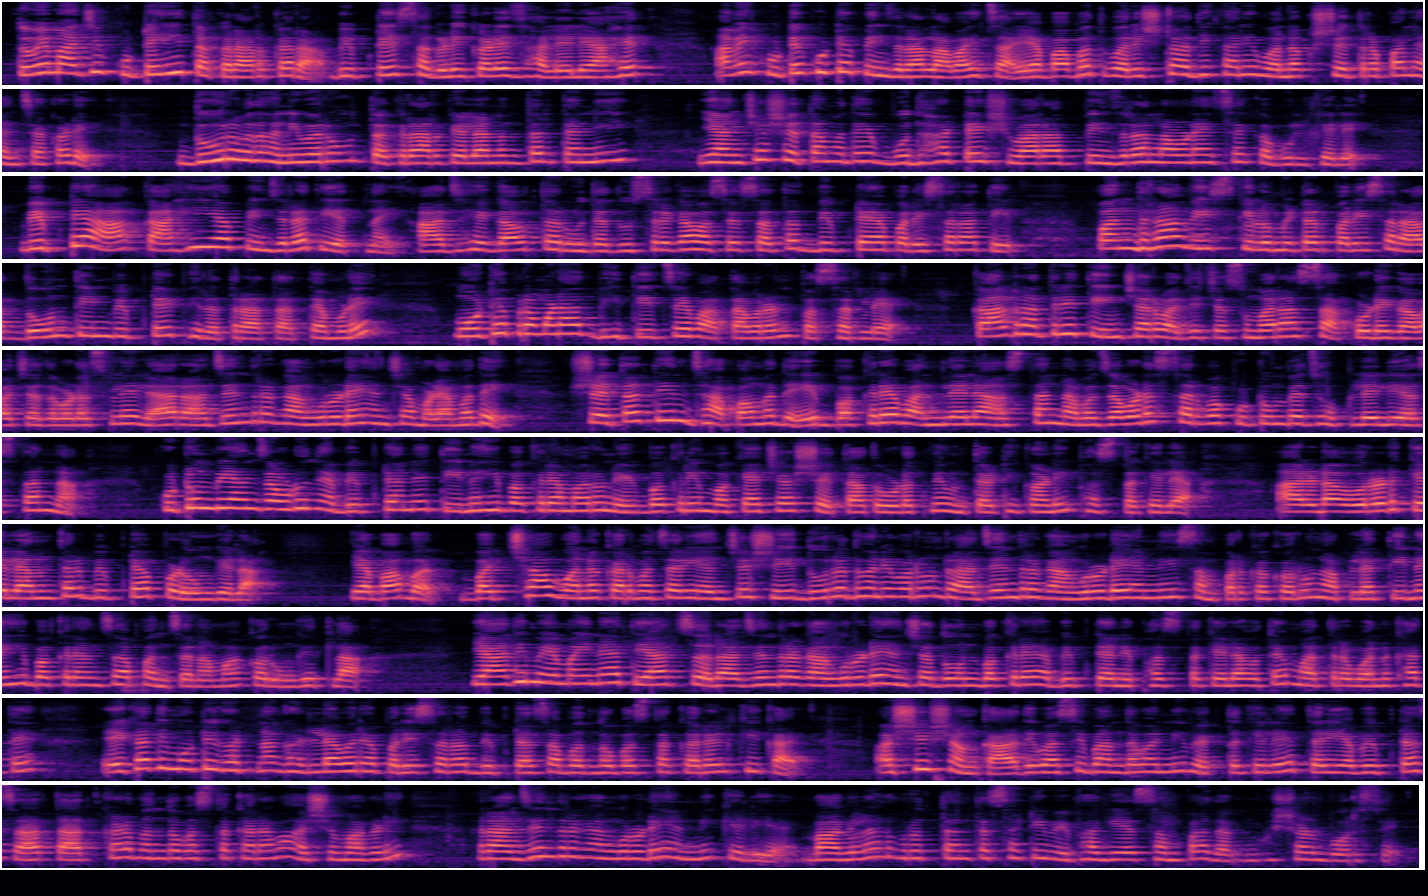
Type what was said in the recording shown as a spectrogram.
तुम्ही माझी कुठेही तक्रार करा. बिबटे सगळीकडे झालेले आहेत. आम्ही कुठे कुठे पिंजरा लावायचा याबाबत वरिष्ठ अधिकारी वनक्षेत्रपाल यांच्याकडे दूरध्वनीवरून तक्रार केल्यानंतर त्यांनी यांच्या शेतामध्ये बुधाटे शिवारात पिंजरा लावण्याचे कबूल केले. बिबट्या काही या पिंजऱ्यात येत नाही. आज हे गाव तर उद्या दुसरे गाव असे सतत बिबट्या या परिसरातील पंधरा वीस किलोमीटर परिसरात दोन तीन बिबटे फिरत राहतात. त्यामुळे मोठ्या प्रमाणात भीतीचे वातावरण पसरले आहे. काल रात्री तीन चार वाजेच्या सुमारास साकोडे गावाच्या जवळ असलेल्या राजेंद्र गांगुर्डे यांच्या मळ्यामध्ये शेतातील झापामध्ये बकऱ्या बांधलेल्या असताना व जवळच सर्व कुटुंबे झोपलेली असताना कुटुंबियांजवळून या बिबट्याने तीनही बकऱ्या मारून एक बकरी मक्याच्या शेतात ओढत नेऊन त्या ठिकाणी फस्त केल्या. आरडाओरड केल्यानंतर बिबट्या पळून गेला. याबाबत बच्छा वन कर्मचारी यांच्याशी दूरध्वनीवरून राजेंद्र गांगुर्डे यांनी संपर्क करून आपल्या तीनही बकऱ्यांचा पंचनामा करून घेतला. याआधी मे महिन्यात याच राजेंद्र गांगुर्डे यांच्या दोन बकऱ्या बिबट्याने फस्त केल्या होत्या. मात्र वन खाते एखादी मोठी घटना घडल्यावर या परिसरात बिबट्याचा बंदोबस्त करेल की काय? अशी शंका आदिवासी बांधवांनी व्यक्त केली आहे. तर या बिबट्याचा तात्काळ बंदोबस्त करावा अशी मागणी राजेंद्र गांगुर्डे यांनी केली आहे. बागलाण वृत्तांतासाठी विभागीय संपादक भूषण बोरसे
